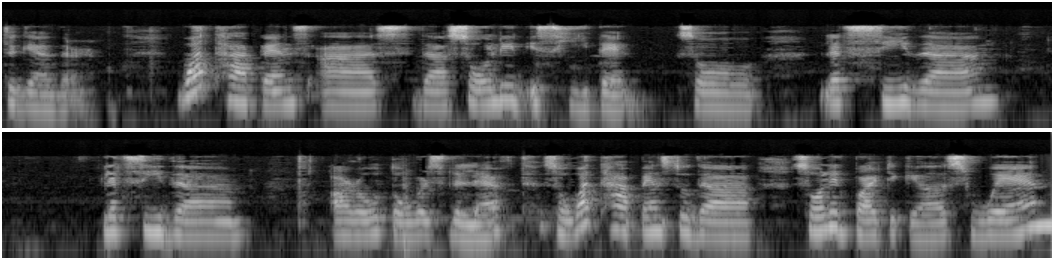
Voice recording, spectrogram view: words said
together. What happens as the solid is heated? So let's see the let's see the arrow towards the left. So what happens to the solid particles when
